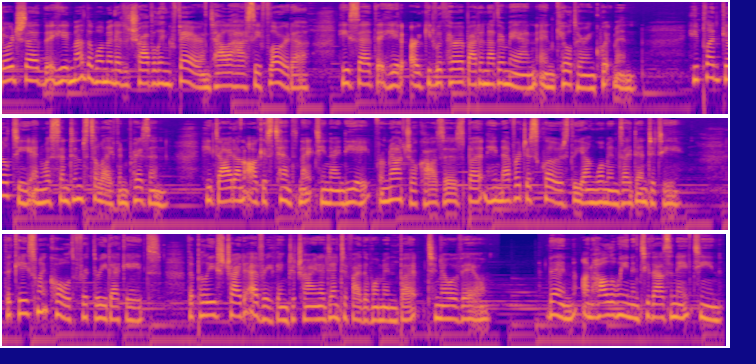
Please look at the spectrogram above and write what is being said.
George said that he had met the woman at a traveling fair in Tallahassee, Florida. He said that he had argued with her about another man and killed her in Quitman. He pled guilty and was sentenced to life in prison. He died on August 10, 1998, from natural causes, but he never disclosed the young woman's identity. The case went cold for three decades. The police tried everything to try and identify the woman, but to no avail. Then, on Halloween in 2018,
